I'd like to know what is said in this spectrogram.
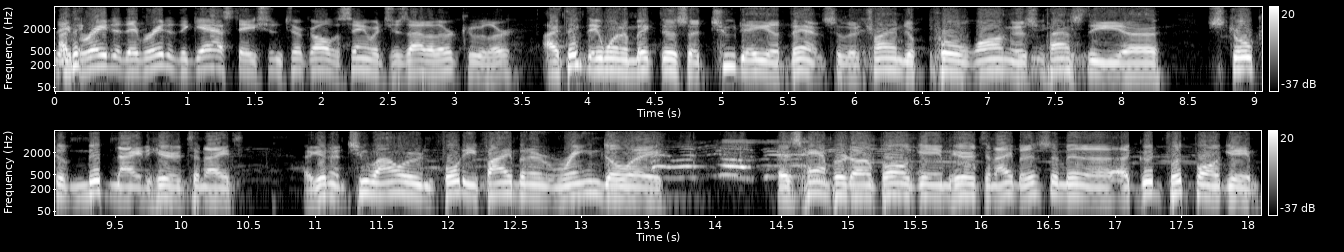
They've think- raided they've raided the gas station, took all the sandwiches out of their cooler. I think they want to make this a two-day event, so they're trying to prolong us past the uh, stroke of midnight here tonight. Again, a two-hour and 45-minute rain delay has hampered our ball game here tonight, but it's been a, a good football game.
